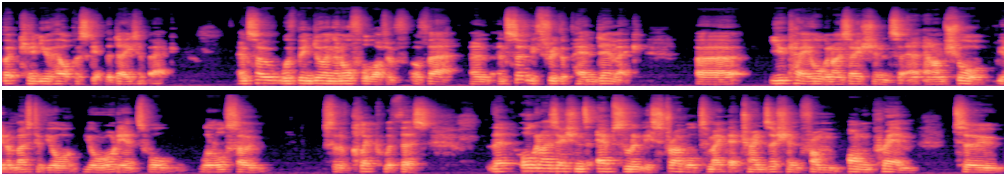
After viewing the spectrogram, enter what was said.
But can you help us get the data back? And so we've been doing an awful lot of, of that. And, and certainly through the pandemic, uh, UK organisations, and, I'm sure you know most of your your audience will will also sort of click with this, that organisations absolutely struggle to make that transition from on-prem to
